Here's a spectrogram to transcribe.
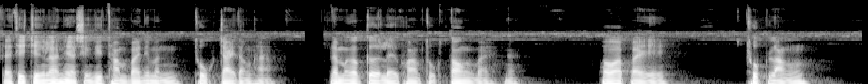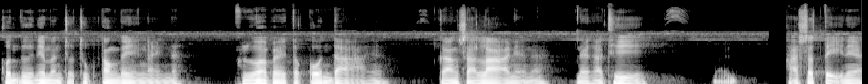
แต่ที่จริงแล้วเนี่ยสิ่งที่ทำไปนี่มันถูกใจต่างหาก แล้วมันก็เกินเลยความถูกต้องไปนะเพราะว่าไปทุบหลังคนอื่นเนี่ยมันจะถูกต้องได้ยังไงนะหรือว่าไปตะโกนด่าเนี่ยกลางศาลาเนี่ยนะในขณะที่ขาดสติเนี่ย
